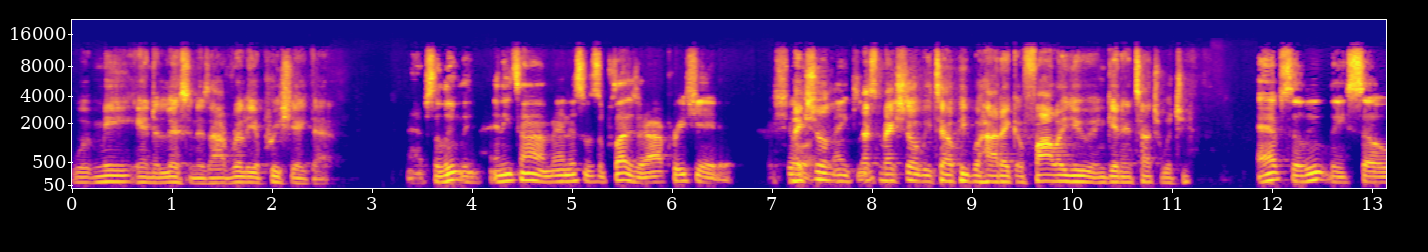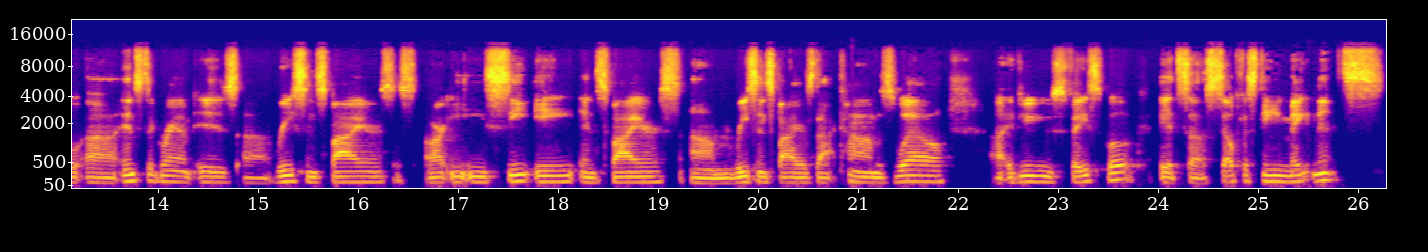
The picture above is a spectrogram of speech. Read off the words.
with me and the listeners. I really appreciate that. Absolutely. Anytime, man. This was a pleasure. I appreciate it. Sure. Make sure thank you. Let's make sure we tell people how they can follow you and get in touch with you. Absolutely. So uh, Instagram is uh, Reece Inspires. It's R E E C E Inspires. Um, ReeceInspires.com as well. Uh, if you use Facebook, it's uh, Self Esteem Maintenance.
